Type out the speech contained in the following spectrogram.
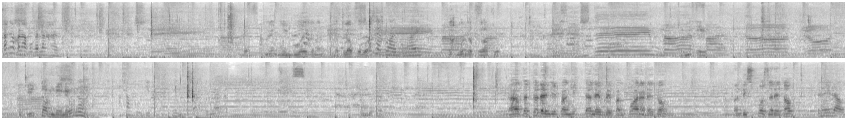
Kana man ako ganahan. May buhay-buhay ka na. Lapu-lapu ba? Sa buhay-buhay. Nga, mo, lapu-lapu. Sami, eh. Kugitam din yun na. Ah, kato dan jay panghikta dai bre pangkuha na dito. Pang-dispose na dito. Tinilaw.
